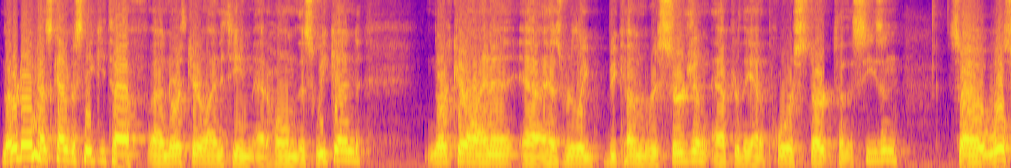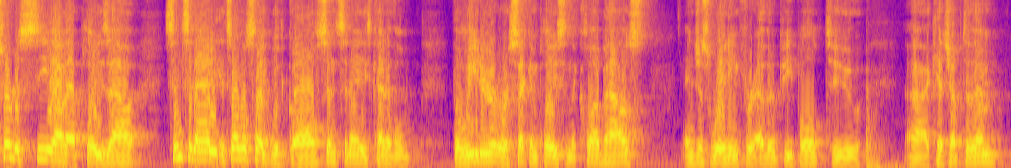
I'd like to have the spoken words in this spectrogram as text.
Notre Dame has kind of a sneaky tough uh, North Carolina team at home this weekend. North Carolina uh, has really become resurgent after they had a poor start to the season. So we'll sort of see how that plays out. Cincinnati, it's almost like with golf. Cincinnati's kind of the, the leader or second place in the clubhouse and just waiting for other people to uh, catch up to them.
